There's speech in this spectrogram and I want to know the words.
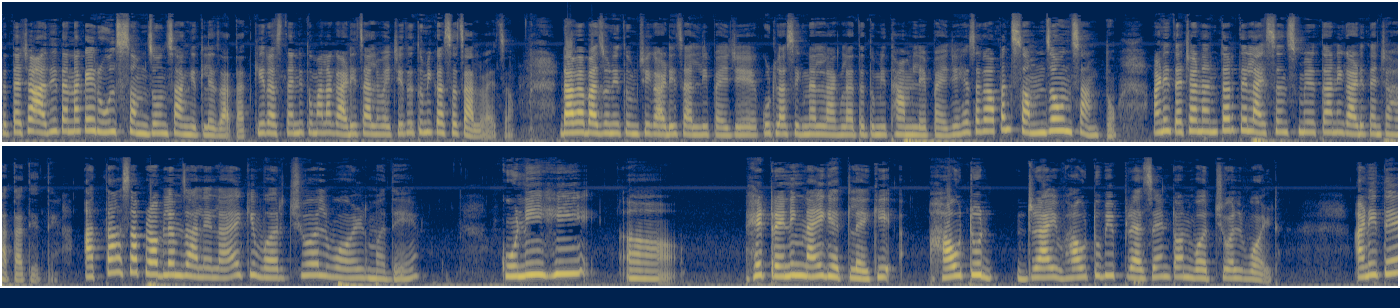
तर त्याच्या आधी त्यांना काही रूल्स समजावून सांगितले जातात की रस्त्याने तुम्हाला गाडी चालवायची तर तुम्ही कसं चालवायचं? डाव्या बाजूने तुमची गाडी चालली पाहिजे कुठला सिग्नल लागला तर तुम्ही थांबले पाहिजे हे सगळं आपण समजावून सांगतो आणि त्याच्यानंतर ते लायसन्स मिळतं आणि गाडी त्यांच्या हातात येते. आता असा प्रॉब्लेम झालेला आहे की व्हर्च्युअल वर्ल्डमध्ये कोणीही हे ट्रेनिंग नाही घेतलंय की how to drive how to be present on virtual world आणि ते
